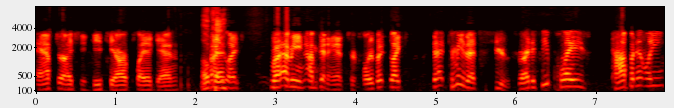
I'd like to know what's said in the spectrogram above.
after I see DTR play again. Okay. Like, well, I mean, I'm going to answer for you, but like that to me, that's huge, right? If he plays competently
